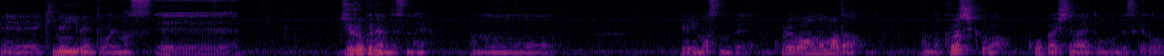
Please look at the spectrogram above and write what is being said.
えー、記念イベントがあります、えー、16年ですね。あのー、やりますのでこれはあのまだあの詳しくは公開してないと思うんですけど、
